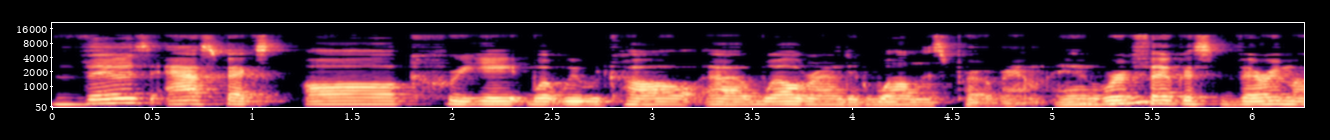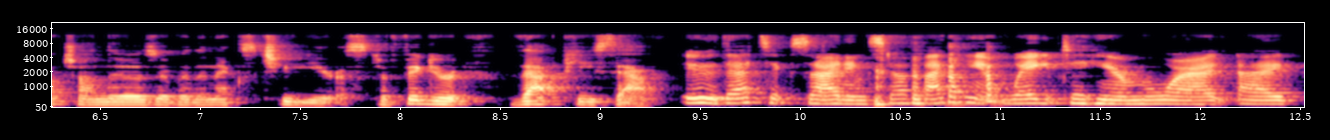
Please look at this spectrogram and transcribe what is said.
those aspects all create what we would call a well-rounded wellness program. And we're mm-hmm. focused very much on those over the next two years to figure that piece out. Ooh that's exciting stuff. I can't wait to hear more. I,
